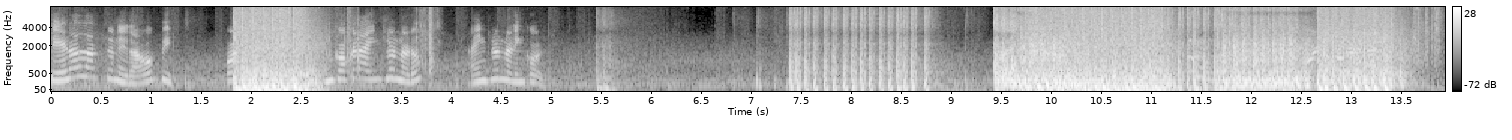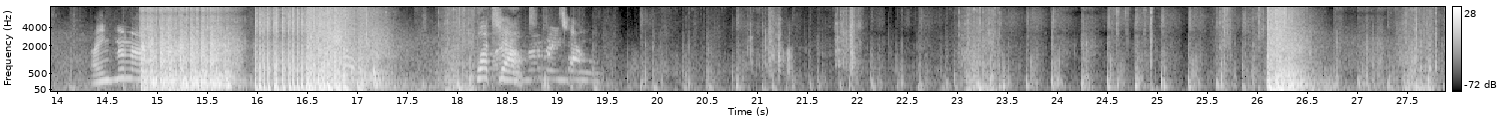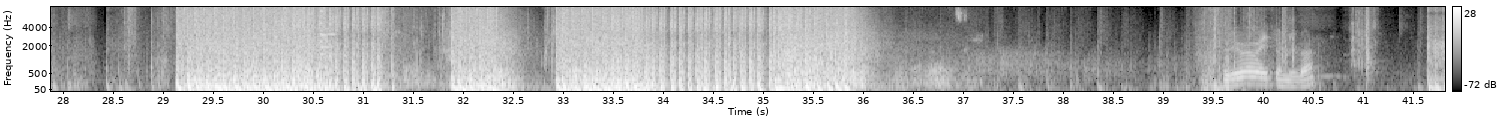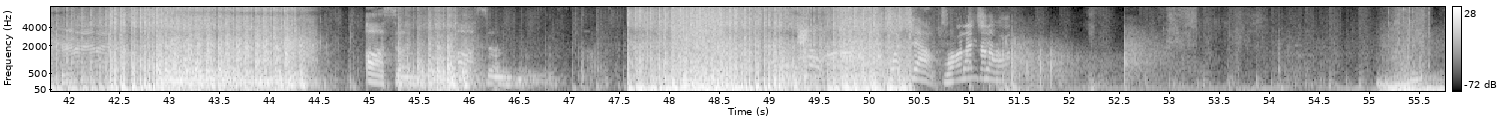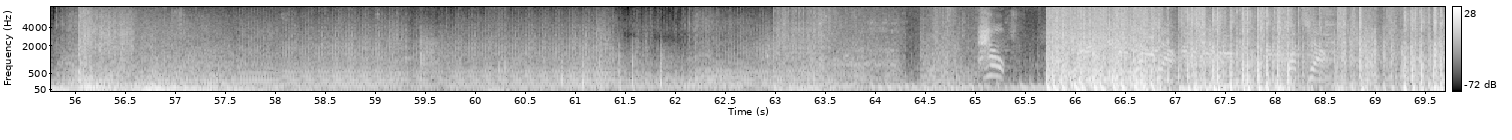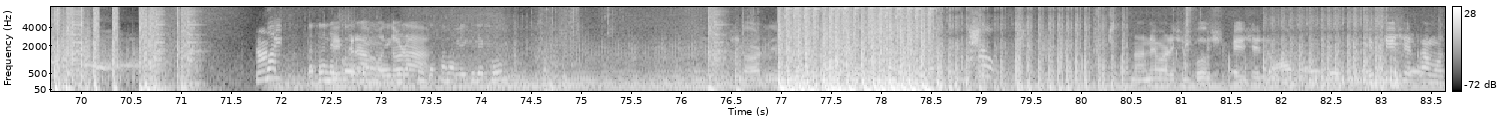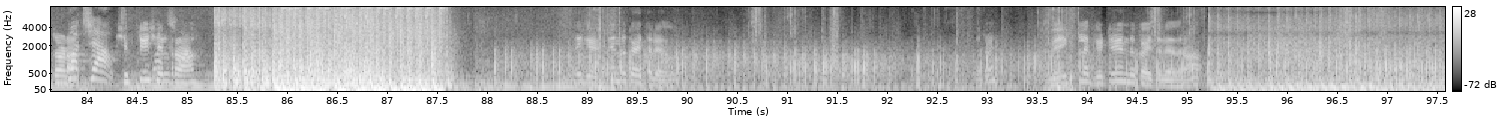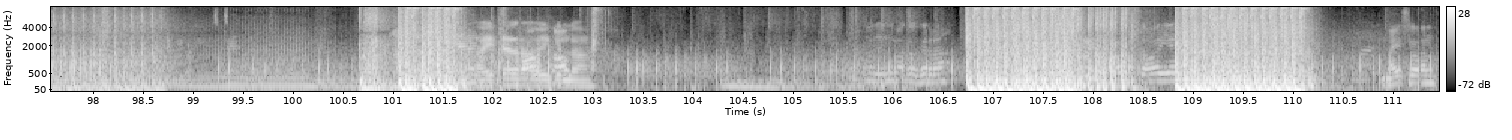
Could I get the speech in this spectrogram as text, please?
తేడా తాకుతున్నాయి రా OP ఇంకొకడు ఆ ఇంట్లో ఉన్నాడు ఆ ఇంట్లో ఉన్నాడు ఇంకోడు ఆ ఇంట్లో ఉన్నాడు Watch out! Watch out! Awesome. Awesome. Help! Watch out! దత్తన నానే వాడి షిల్పు షిఫ్ట్ షెల్ షిఫ్ట్ షెల్ రా మొదోడా షిఫ్ట్ షెల్ రా గెట్ ఎందుకు అయితలేదు సరే వెహికల్ గెట్ ఎందుకు అయితలేదురా హైట్ ఎదరా వెహికల్ నైస్ వన్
